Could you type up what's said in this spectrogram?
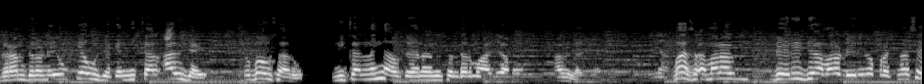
ગ્રામજનોને એવું કેવું છે કે નિકાલ આવી જાય તો બહુ સારું. નિકાલ નહીં આવતો એના અનુસંધાનમાં આજે અમે આવેલા છે બસ, અમારા ડેરી જે અમારો ડેરીનો પ્રશ્ન છે,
